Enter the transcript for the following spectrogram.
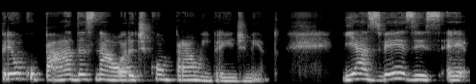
preocupadas na hora de comprar um empreendimento. E às vezes é,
